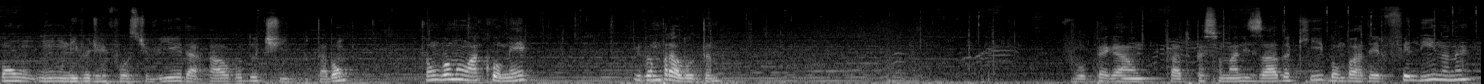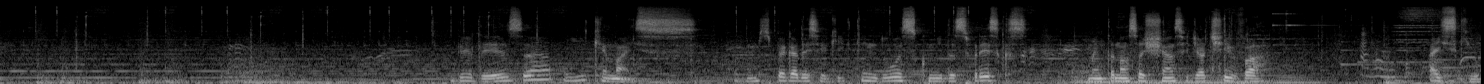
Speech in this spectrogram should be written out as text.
Com um nível de reforço de vida, algo do tipo, tá bom? Então vamos lá comer e vamos pra luta. Vou pegar um prato personalizado aqui, bombardeiro felino, né? Beleza, e que mais? Vamos pegar desse aqui que tem duas comidas frescas. Aumenta a nossa chance de ativar a skill.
